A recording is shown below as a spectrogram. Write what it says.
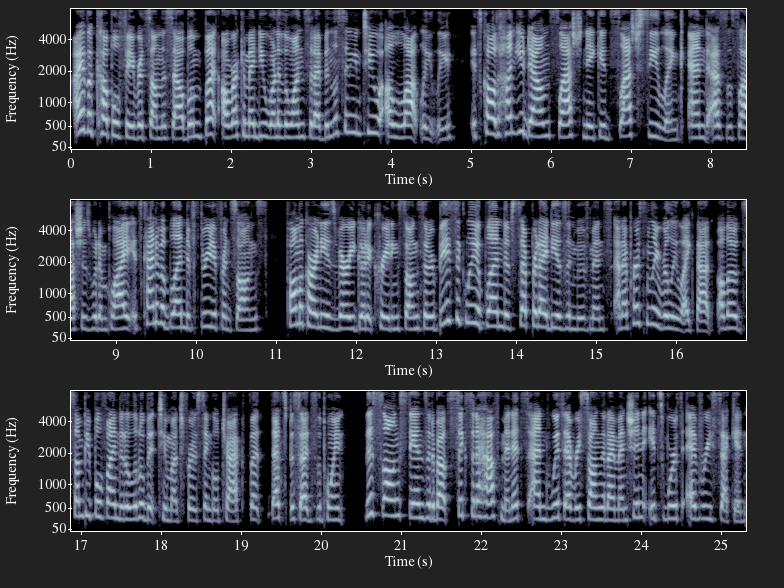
I have a couple favorites on this album, but I'll recommend you one of the ones that I've been listening to a lot lately. It's called Hunt You Down slash Naked slash C-Link, and as the slashes would imply, it's kind of a blend of three different songs. Paul McCartney is very good at creating songs that are basically a blend of separate ideas and movements, and I personally really like that, although some people find it a little bit too much for a single track, but that's besides the point. This song stands at about six and a half minutes, and with every song that I mention, it's worth every second.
